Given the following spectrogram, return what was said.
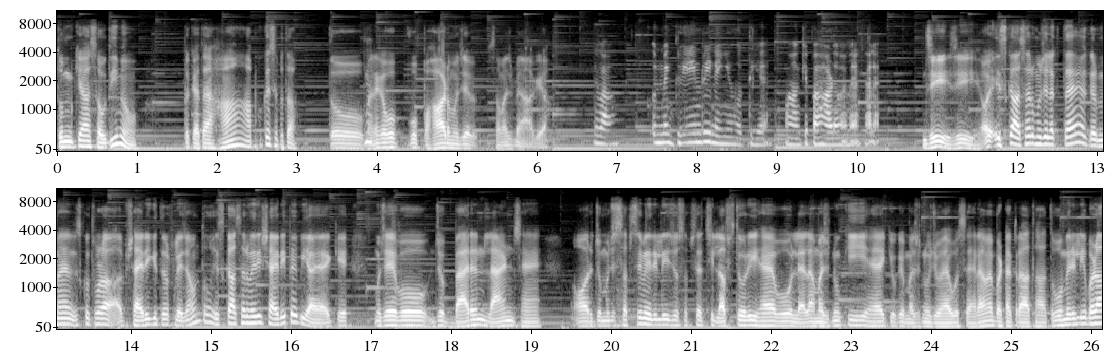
تم کیا سعودی میں ہو؟ تو کہتا ہے ہاں آپ کو کیسے پتا؟ تو میں نے کہا وہ وہ پہاڑ مجھے سمجھ میں آ گیا۔ ان میں گرینری نہیں ہوتی ہے وہاں کے پہاڑوں میں میرا خیال ہے۔ جی جی۔ اور اس کا اثر مجھے لگتا ہے اگر میں اس کو تھوڑا اب شاعری کی طرف لے جاؤں تو اس کا اثر میری شاعری پہ بھی آیا ہے کہ مجھے وہ جو بیرن لینڈز ہیں اور جو مجھے سب سے میرے لیے جو سب سے اچھی لو اسٹوری ہے وہ لیلا مجنو کی ہی ہے کیونکہ مجنو جو ہے وہ صحرا میں بھٹک رہا تھا۔ تو وہ میرے لیے بڑا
